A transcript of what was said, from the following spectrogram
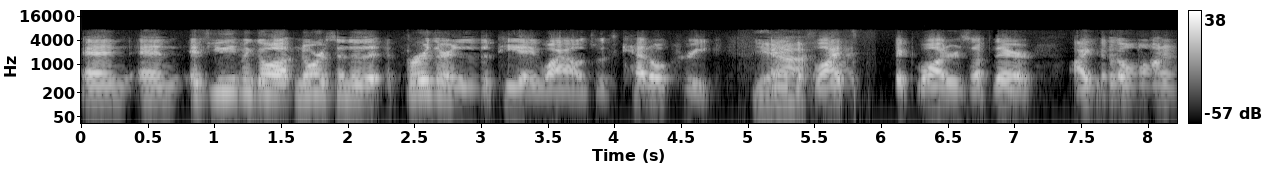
And and if you even go up north into the further into the PA wilds with Kettle Creek, and the fly picked waters up there. I go on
